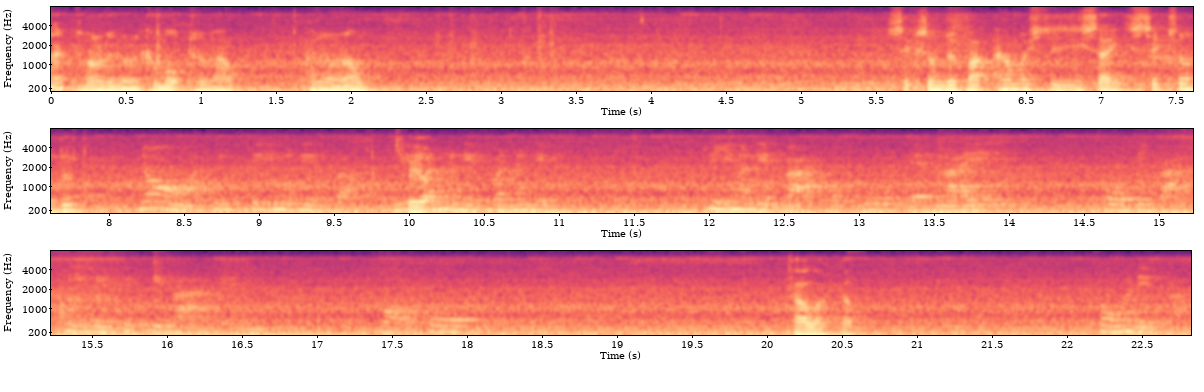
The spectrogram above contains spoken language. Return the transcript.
think it's only going to come up to about, I don't know, 600 baht. How much did you say? 600? No I think three hundred บาท Three one hundred one hundred three hundred บาท for food and light forty บาท three hundred fifty บาท and for food I like that. four hundred บาท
